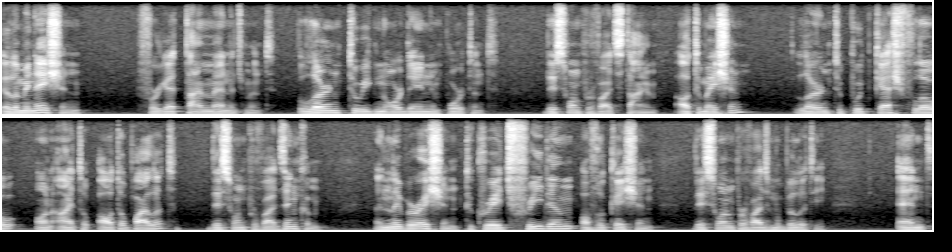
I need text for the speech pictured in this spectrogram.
elimination forget time management learn to ignore the unimportant. This one provides time. Automation, learn to put cash flow on auto- autopilot. This one provides income. And liberation, to create freedom of location. This one provides mobility. And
